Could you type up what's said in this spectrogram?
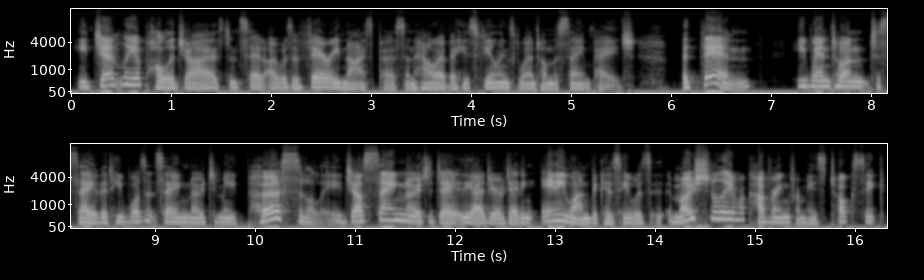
He gently apologized and said I was a very nice person. However, his feelings weren't on the same page. But then he went on to say that he wasn't saying no to me personally, just saying no to date the idea of dating anyone because he was emotionally recovering from his toxic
